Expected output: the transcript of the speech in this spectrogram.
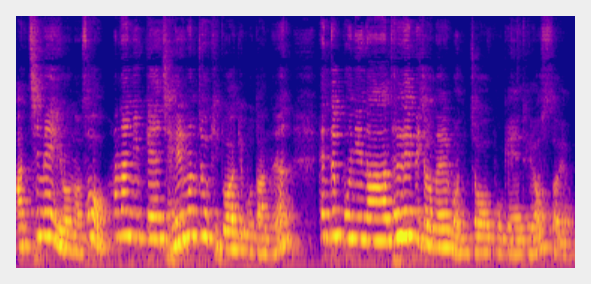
아침에 일어나서 하나님께 제일 먼저 기도하기보다는 핸드폰이나 텔레비전을 먼저 보게 되었어요.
